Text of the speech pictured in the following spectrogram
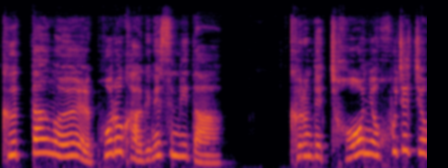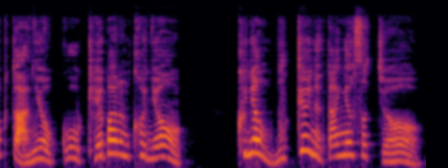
그 땅을 보러 가긴 했습니다. 그런데 전혀 호재 지역도 아니었고 개발은커녕 그냥 묶여있는 땅이었었죠.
